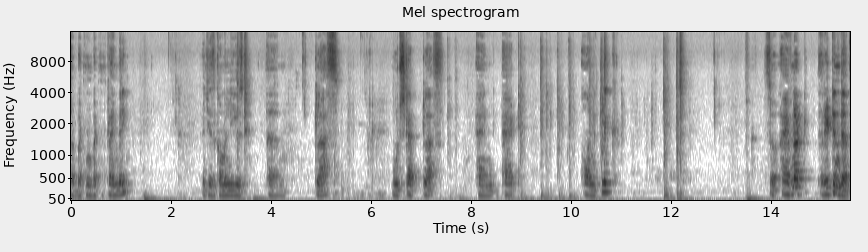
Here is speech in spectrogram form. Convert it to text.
or button button primary which is commonly used um, class bootstrap class and at on click. So I have not written the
